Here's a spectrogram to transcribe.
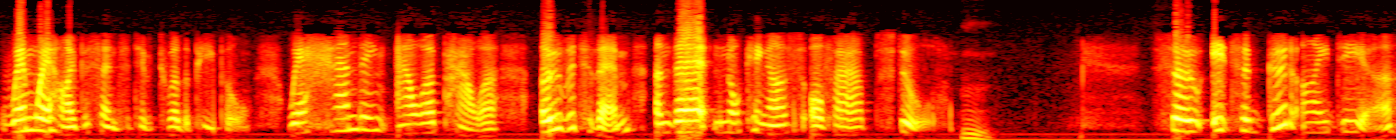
when we're hypersensitive to other people, we're handing our power over to them and they're knocking us off our stool. Mm. So it's a good idea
